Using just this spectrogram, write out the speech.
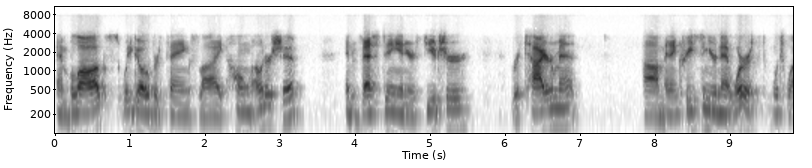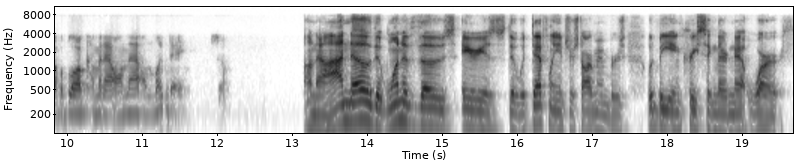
and blogs. We go over things like home ownership, investing in your future, retirement, um, and increasing your net worth, which we'll have a blog coming out on that on Monday. So. Oh, now I know that one of those areas that would definitely interest our members would be increasing their net worth.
